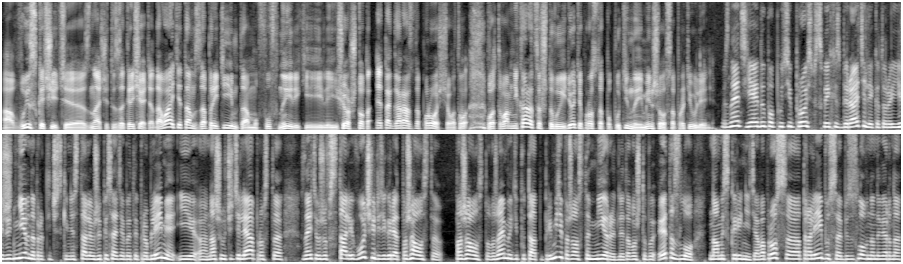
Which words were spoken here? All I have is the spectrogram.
А выскочить, э, значит, и закричать, а давайте там запретим там фуфнырики или еще что-то, это гораздо проще. Вот, вот вам не кажется, что вы идете просто по пути наименьшего сопротивления? Вы знаете, я иду по пути просьб своих избирателей, которые ежедневно практически мне стали уже писать об этой проблеме, и наши учителя просто, знаете, уже встали в очередь и говорят, пожалуйста, пожалуйста, уважаемые депутаты, примите, пожалуйста, меры для того, чтобы это зло нам искоренить. А вопрос э, троллейбуса, безусловно, наверное,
